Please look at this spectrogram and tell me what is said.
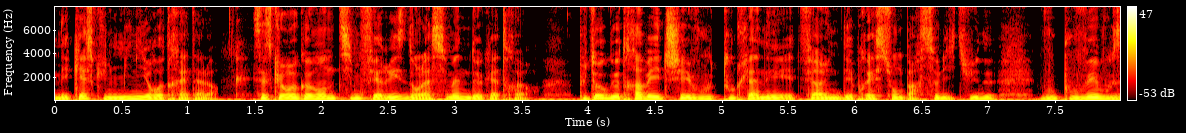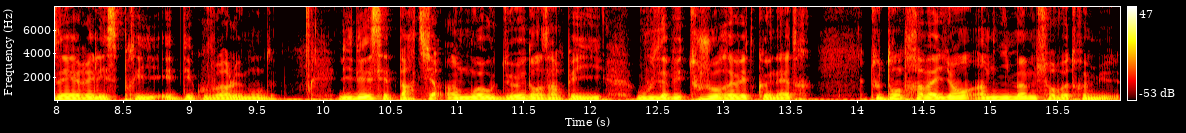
Mais qu'est-ce qu'une mini-retraite alors? C'est ce que recommande Tim Ferriss dans la semaine de 4 heures. Plutôt que de travailler de chez vous toute l'année et de faire une dépression par solitude, vous pouvez vous aérer l'esprit et découvrir le monde. L'idée c'est de partir un mois ou deux dans un pays où vous avez toujours rêvé de connaître, tout en travaillant un minimum sur votre muse.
